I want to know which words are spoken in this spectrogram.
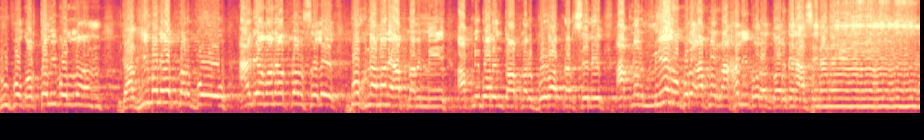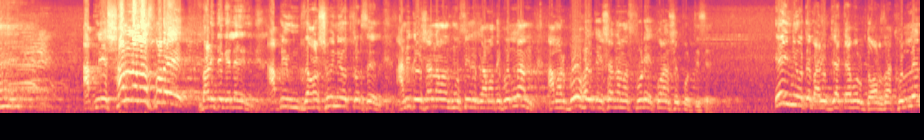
রূপকর্তা আমি বললাম, গাভী মানে আপনার বউ আইডিয়া মানে আপনার ছেলে, বকনা মানে আপনার মেয়ে। আপনি বলেন তো আপনার বউ, আপনার ছেলে, আপনার মেয়ের উপরে আপনার রাখালি করার দরকার আছে না আপনি এশার নামাজ পড়ে বাড়িতে গেলেন, আপনি যাওয়ার নিয়োগ করছেন। আমি তো এশার নামাজ মসজিদে জামাতে পড়লাম, আমার বউ হয়তো এশার নামাজ পড়ে কোরআন শরীফ পড়তেছে। এই নিয়তে বাড়ির যা কেবল দরজা খুললেন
